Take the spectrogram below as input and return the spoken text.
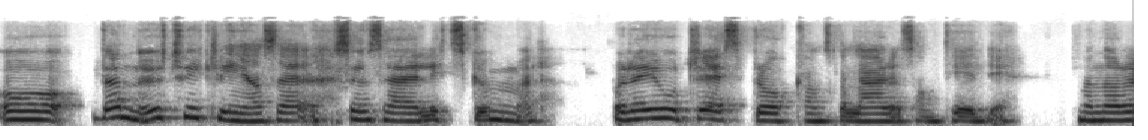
Og den utviklinga syns jeg er litt skummel. For det er jo tre språk han skal lære samtidig. Men når,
